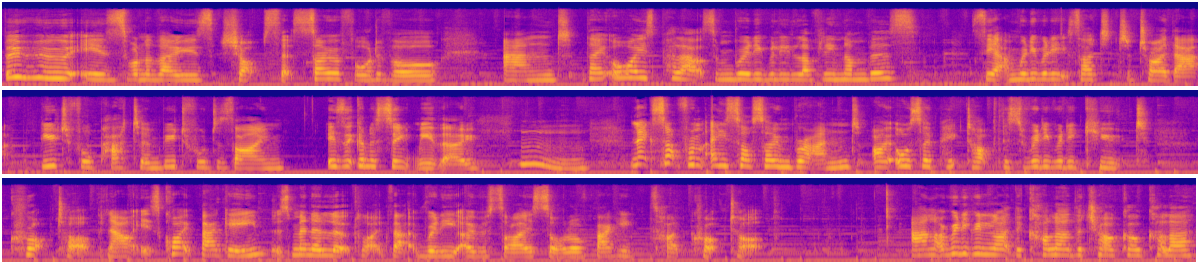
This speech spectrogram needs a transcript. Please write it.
Boohoo is one of those shops that's so affordable and they always pull out some really, really lovely numbers. So yeah, I'm really, really excited to try that. Beautiful pattern, beautiful design. Is it going to suit me though? Hmm. Next up from ASOS own brand, I also picked up this really, really cute crop top. Now it's quite baggy. It's meant to look like that really oversized sort of baggy type crop top. And I really, really like the colour, the charcoal colour.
